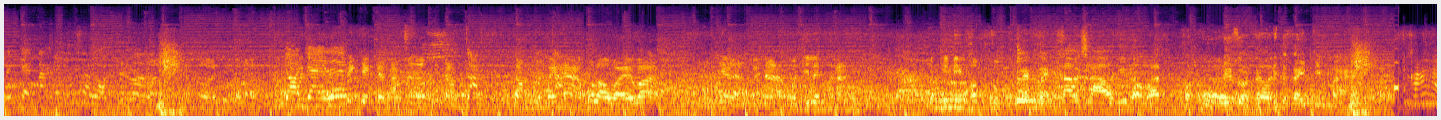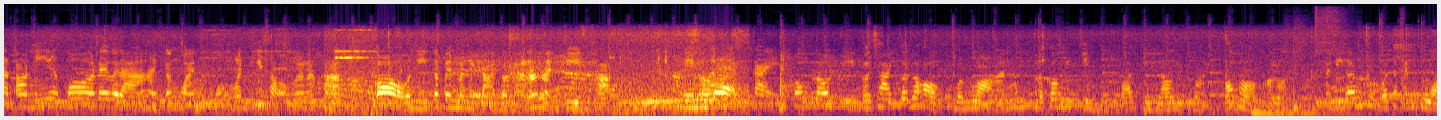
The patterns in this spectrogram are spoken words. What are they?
ไปเสียตังค์ให้ลูกชาลอตกันมาตัวที่ตลอดหยอดใหญ่เลยเด็กๆจะทำนะครับจำจำใบหน้าของพวกเราไว้ว่าเนี่ยแหละใบหน้าคนที่เล่นพนันทำที่มีความสุขแม่งเหมือนข้าวเช้าที่แบบว่าหดหูที่สุดเท่าที่เคยกินมาค่ะ ตอนนี้ก็ได้เวลาอาหารกลางวันของวันที่ 2 แล้วนะคะ ก็วันนี้จะเป็นบรรยากาศแบบร้านอาหารจีนค่ะเมนูแรกไก่ต้มเหล้าจีนรสชาติก็จะออกหวานๆแล้วก็มีกลิ่นว่ากินเหล้านิดหน่อย ก็หอมอร่อย อันนี้ก็รู้สึกว่าจะเป็นถั่ว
